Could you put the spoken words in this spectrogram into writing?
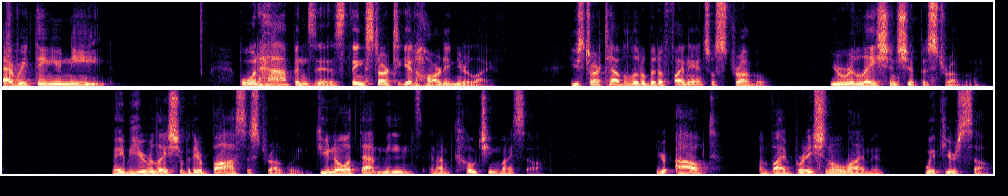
Everything you need. But what happens is things start to get hard in your life. You start to have a little bit of financial struggle. Your relationship is struggling. Maybe your relationship with your boss is struggling. Do you know what that means? And I'm coaching myself. You're out of vibrational alignment with yourself.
